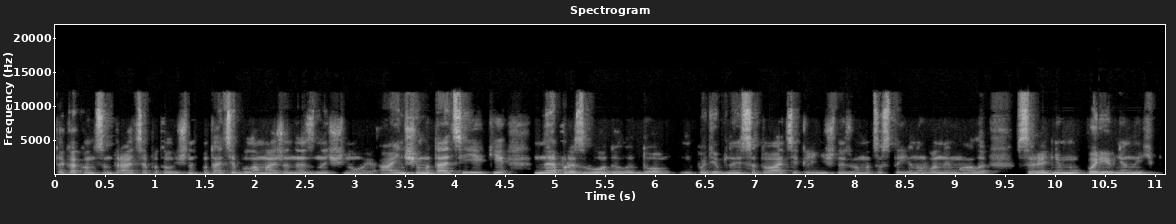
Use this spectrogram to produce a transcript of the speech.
така концентрація патологічних мутацій була майже незначною. А інші мутації, які не призводили до подібної ситуації клінічної з гомоцистеїном, вони мали в середньому порівняний,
